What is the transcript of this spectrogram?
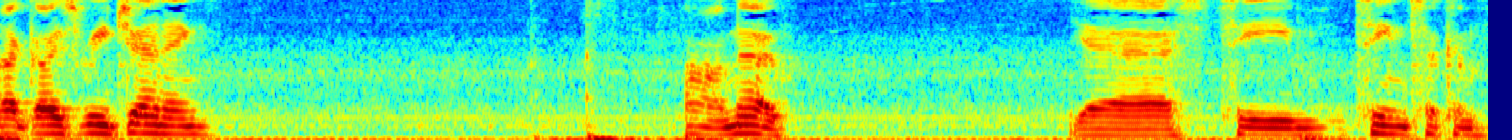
That guy's regenning. Oh no. Yes, team team took him.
